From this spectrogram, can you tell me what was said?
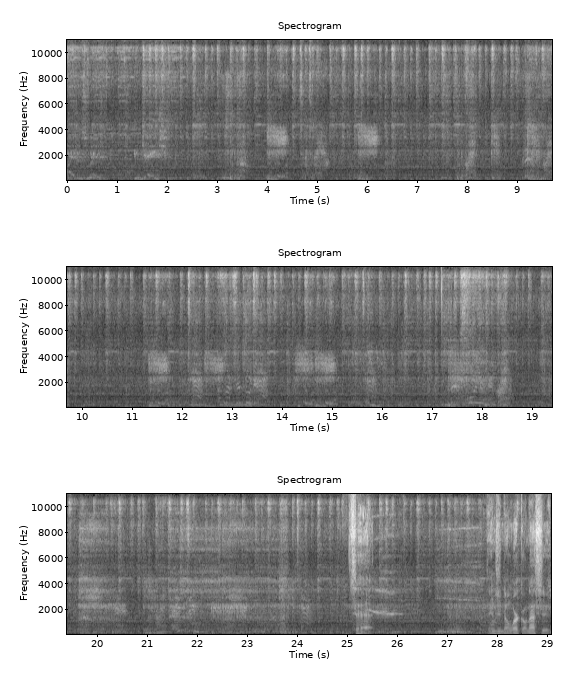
Fighters ready. Engage. the engine don't work on that shit.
